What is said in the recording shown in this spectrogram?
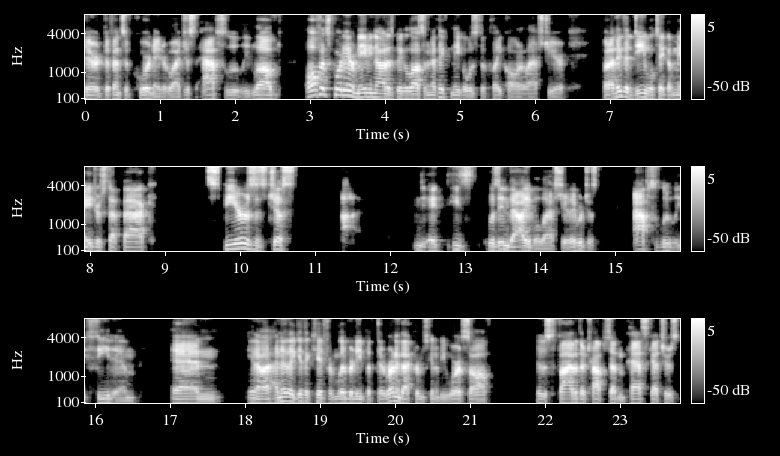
their defensive coordinator, who I just absolutely loved. Offense coordinator, maybe not as big a loss. I mean, I think Nagle was the play caller last year, but I think the D will take a major step back. Spears is just it, he's was invaluable last year. They were just absolutely feed him, and you know I know they get the kid from Liberty, but their running back room is going to be worse off. There's five of their top seven pass catchers.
